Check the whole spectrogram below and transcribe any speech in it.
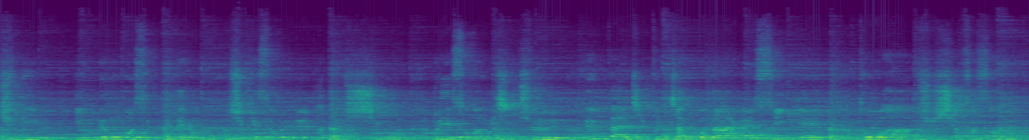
주님 있는 모습 그대로 주께서 우리를 받아주시고 우리의 소망 되신 주를 끝까지 붙잡고 나아갈 수 있게 도와주시옵소서.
